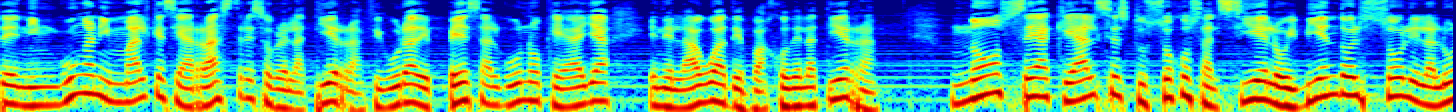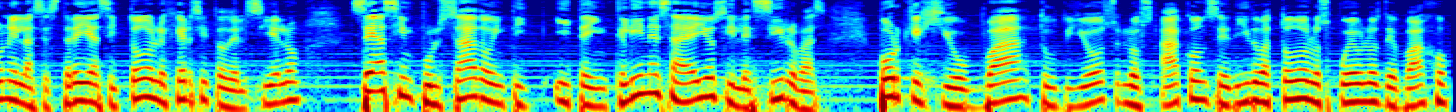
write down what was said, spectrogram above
de ningún animal que se arrastre sobre la tierra, figura de pez alguno que haya en el agua debajo de la tierra. No sea que alces tus ojos al cielo y viendo el sol y la luna y las estrellas y todo el ejército del cielo, seas impulsado y te, inclines a ellos y les sirvas, porque Jehová tu Dios los ha concedido a todos los pueblos debajo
